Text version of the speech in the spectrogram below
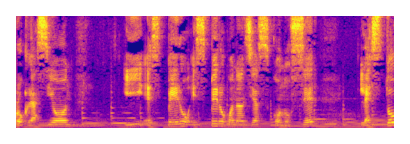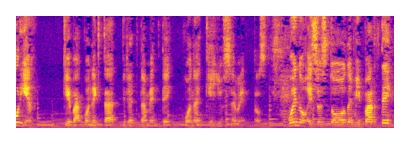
procreación y espero, espero con ansias conocer la historia que va a conectar directamente con aquellos eventos. Bueno, eso es todo de mi parte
